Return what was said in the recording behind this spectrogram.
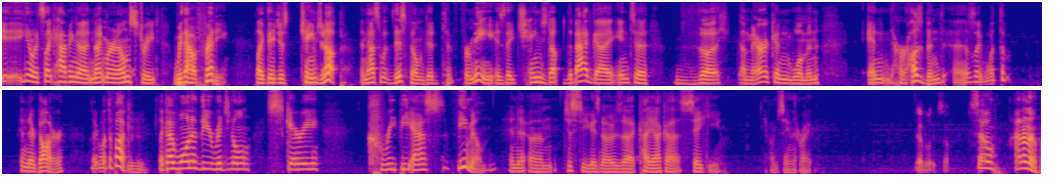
you know it's like having a Nightmare on Elm Street without Freddy. Like they just changed it up, and that's what this film did to, for me. Is they changed up the bad guy into the American woman and her husband. And I was like, what the, and their daughter. Like, what the fuck? Like I wanted the original scary, creepy ass female. And um, just so you guys know, it was uh, Kayako Saeki, if I'm saying that right. I believe so. So I don't know.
